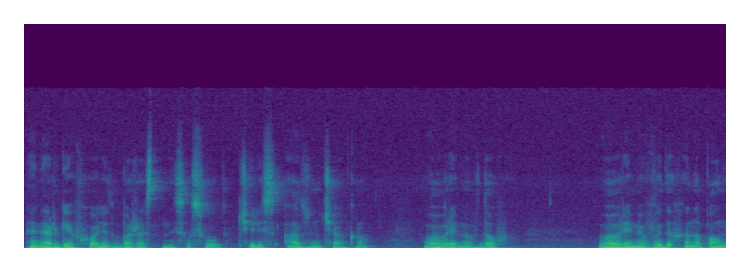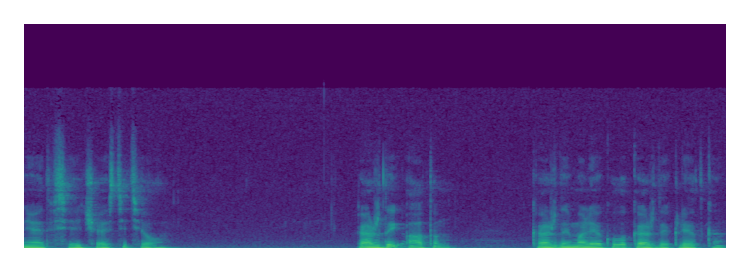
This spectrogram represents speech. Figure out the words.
Энергия входит в божественный сосуд через аджан чакру во время вдоха, во время выдоха наполняет все части тела. Каждый атом, каждая молекула, каждая клетка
